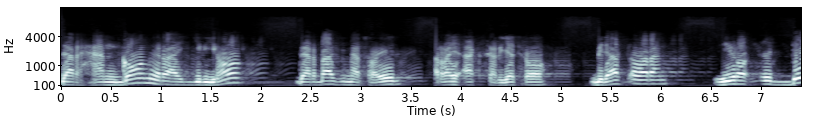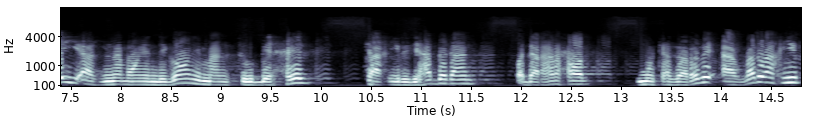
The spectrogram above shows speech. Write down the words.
در هنگام رأیگیری ها در بعضی مسائل رأی اکثریت را به دست آورند زیرا عده از نمایندگان منصوب به حزب تغییر جهت دادند و در هر حال متضرر اول و اخیر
